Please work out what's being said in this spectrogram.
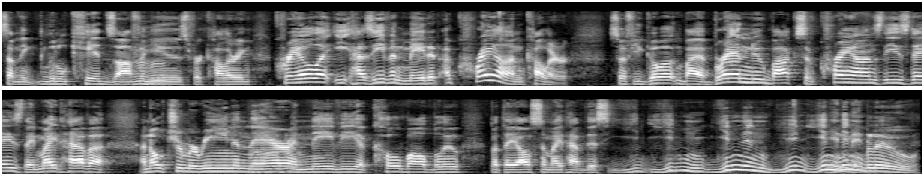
something little kids often Mm-hmm. use for coloring. Crayola has even made it a crayon color. So if you go out and buy a brand new box of crayons these days, they might have a an ultramarine in there, a mm-hmm. navy, a cobalt blue, but they also might have this yin yin yin yin, yin, Yinmin. blue.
